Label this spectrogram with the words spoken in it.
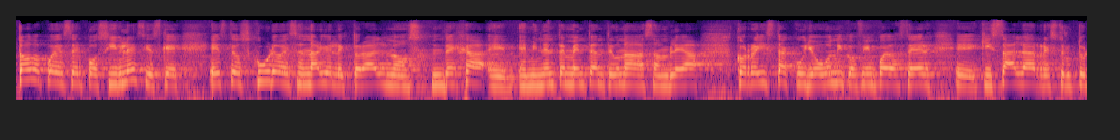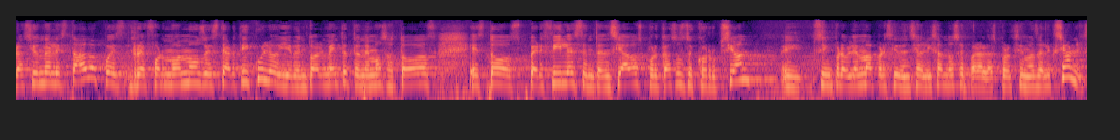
todo puede ser posible, si es que este oscuro escenario electoral nos deja eh, eminentemente ante una asamblea correísta cuyo único fin pueda ser eh, quizá la reestructuración del Estado, pues reformamos este artículo y eventualmente tenemos a todos estos perfiles sentenciados por casos de corrupción eh, sin problema presidencializándose para las próximas elecciones.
